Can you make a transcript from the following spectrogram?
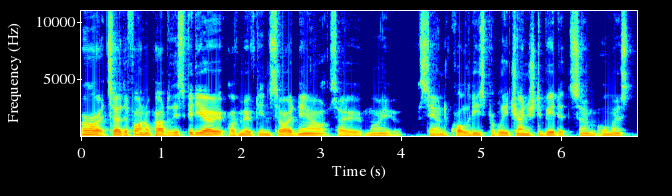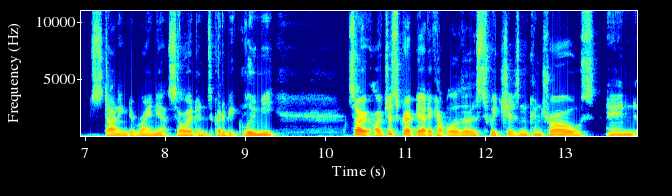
Alright, so the final part of this video, I've moved inside now, so my sound quality's probably changed a bit. It's um, almost starting to rain outside and it's got a bit gloomy. So I've just scrapped out a couple of the switches and controls and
